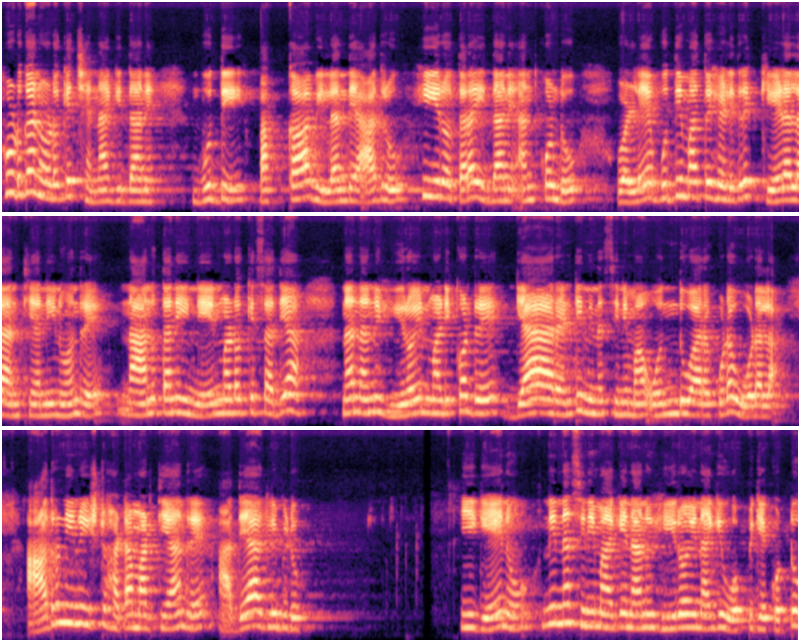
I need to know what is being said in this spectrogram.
ಹುಡುಗ ನೋಡೋಕ್ಕೆ ಚೆನ್ನಾಗಿದ್ದಾನೆ. ಬುದ್ಧಿ ಪಕ್ಕಾ ವಿಲಂದೆ ಆದರೂ ಹೀರೋ ಥರ ಇದ್ದಾನೆ ಅಂದ್ಕೊಂಡು ಒಳ್ಳೆಯ ಬುದ್ಧಿ ಮಾತು ಹೇಳಿದರೆ ಕೇಳಲ್ಲ ಅಂತೀಯ ನೀನು ಅಂದರೆ, ನಾನು ತಾನೇ ಇನ್ನೇನು ಮಾಡೋಕ್ಕೆ ಸಾಧ್ಯ? ನನ್ನನ್ನು ಹೀರೋಯಿನ್ ಮಾಡಿಕೊಂಡ್ರೆ ಗ್ಯಾರಂಟಿ ನಿನ್ನ ಸಿನಿಮಾ ಒಂದು ವಾರ ಕೂಡ ಓಡಲ್ಲ. ಆದರೂ ನೀನು ಇಷ್ಟು ಹಠ ಮಾಡ್ತೀಯಾ ಅಂದರೆ ಅದೇ ಆಗಲಿ ಬಿಡು. ಈಗೇನು ನಿನ್ನ ಸಿನಿಮಾಗೆ ನಾನು ಹೀರೋಯಿನ್ ಆಗಿ ಒಪ್ಪಿಗೆ ಕೊಟ್ಟು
